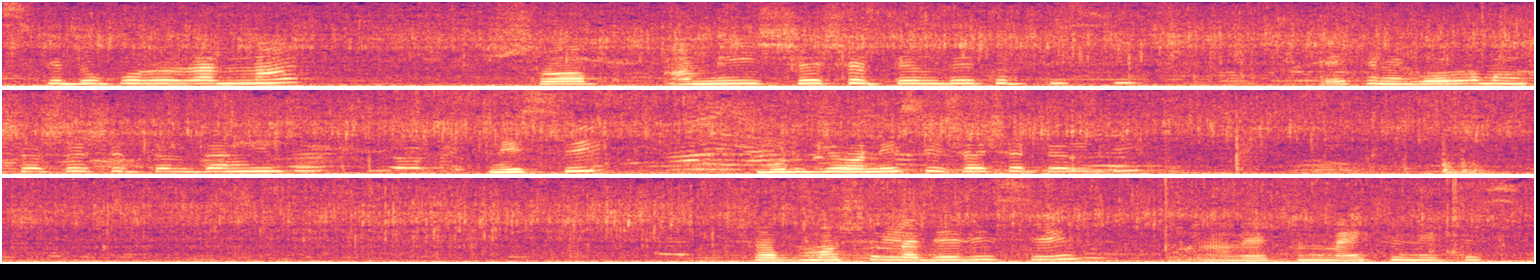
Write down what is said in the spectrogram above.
আজকে দুপুরে রান্না সব আমি সর্ষের তেল দিয়ে করতেছি। এখানে গরুর মাংস সর্ষের তেল দিয়ে নিচ্ছি মুরগিও নিচ্ছি সর্ষের তেল দিয়ে। সব মশলা দিয়ে দিছি আর এখন মাইখে নিতেছি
